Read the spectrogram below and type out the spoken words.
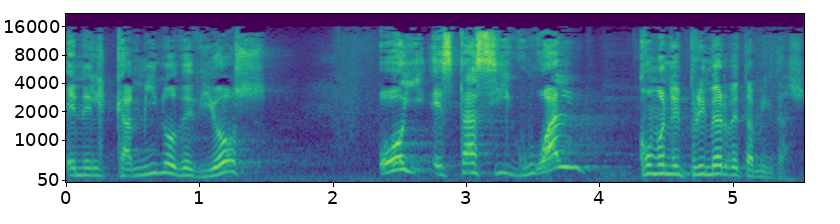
en el camino de Dios. Hoy estás igual como en el primer Betamigdash.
